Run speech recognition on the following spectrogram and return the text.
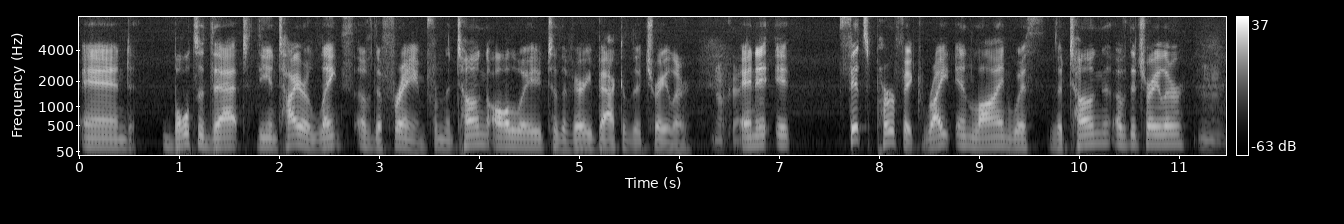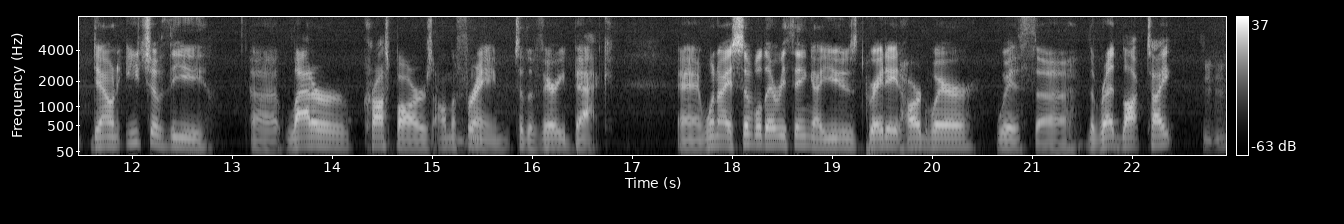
and bolted that the entire length of the frame from the tongue all the way to the very back of the trailer. Okay. And it, it fits perfect right in line with the tongue of the trailer Mm. down each of the uh, ladder crossbars on the Mhm. frame to the very back. And when I assembled everything, I used grade 8 hardware with uh, the red Loctite. Mhm.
